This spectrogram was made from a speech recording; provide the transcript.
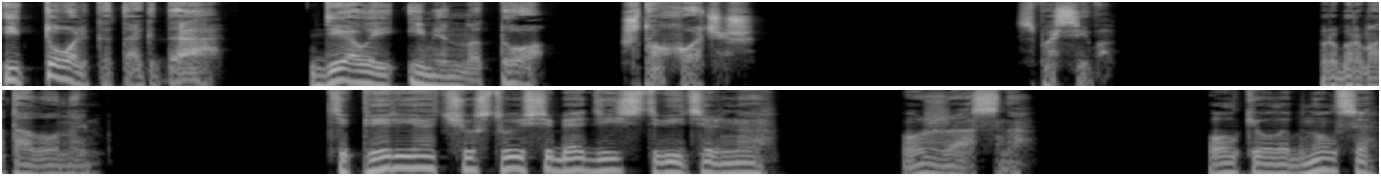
и только тогда, делай именно то, что хочешь. «Спасибо», — пробормотал Унельм. «Теперь я чувствую себя действительно ужасно». Олки улыбнулся,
